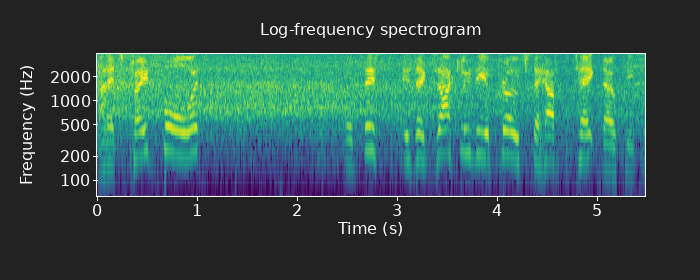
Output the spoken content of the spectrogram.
And it's played forward. Well, this is exactly the approach they have to take now, Peter.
